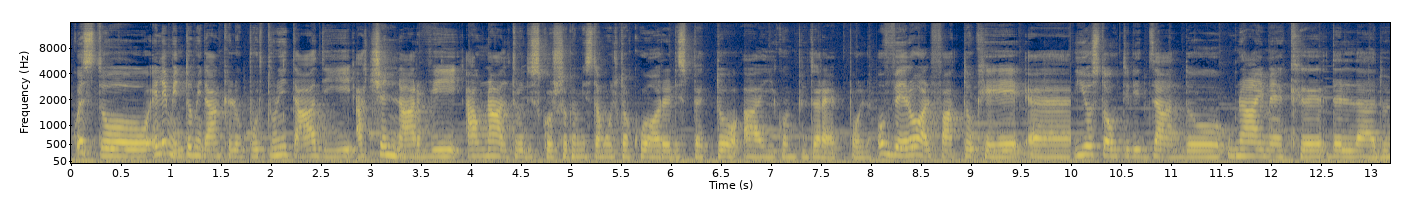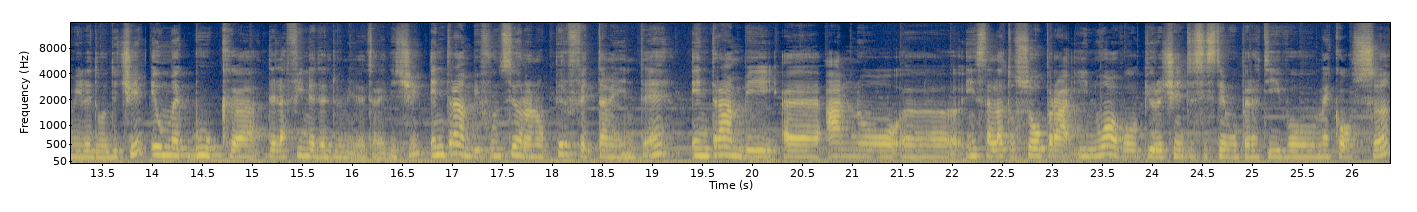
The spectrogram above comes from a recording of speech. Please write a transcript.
Questo elemento mi dà anche l'opportunità di accennarvi a un altro discorso che mi sta molto a cuore rispetto ai computer Apple, ovvero al fatto che eh, io sto utilizzando un iMac del 2012 e un MacBook della fine del 2013. Entrambi funzionano perfettamente, entrambi eh, hanno eh, installato sopra il nuovo più recente sistema operativo macOS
